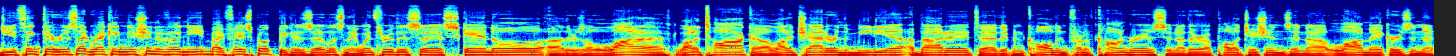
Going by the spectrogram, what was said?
Do you think there is that recognition of a need by Facebook? Because uh, listen, they went through this uh, scandal. Uh, there's a lot of lot of talk, a lot of chatter in the media about it. Uh, they've been called in front of Congress and other uh, politicians and uh, lawmakers, and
